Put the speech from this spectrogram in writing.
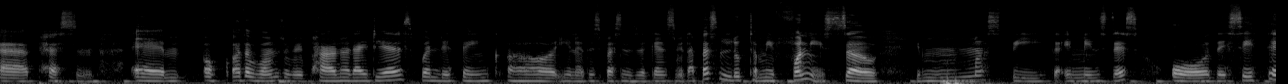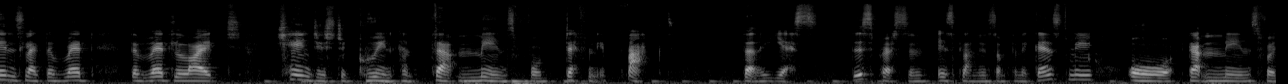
uh, person. Um, other ones will be paranoid ideas when they think, oh, you know, this person is against me. That person looked at me funny, so it must be that it means this. Or they say things like the red, the red light changes to green, and that means for definite fact that yes, this person is planning something against me, or that means for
